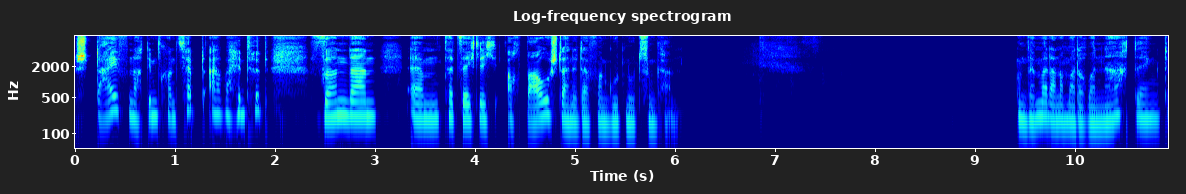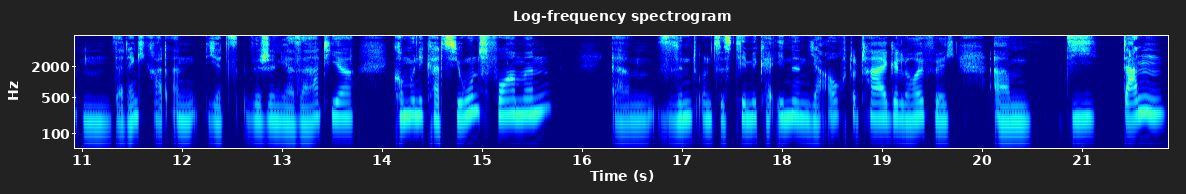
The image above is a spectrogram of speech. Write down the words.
steif nach dem Konzept arbeitet, sondern ähm, tatsächlich auch Bausteine davon gut nutzen kann. Und wenn man da nochmal darüber nachdenkt, hm, da denke ich gerade an jetzt Virginia Satir, Kommunikationsformen ähm, sind uns SystemikerInnen ja auch total geläufig, ähm, die dann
